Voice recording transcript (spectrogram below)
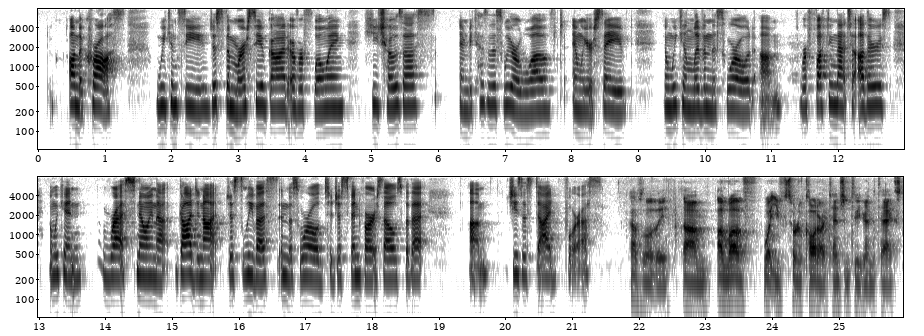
on the cross, we can see just the mercy of God overflowing. He chose us, and because of this, we are loved and we are saved, and we can live in this world um, reflecting that to others, and we can rest knowing that God did not just leave us in this world to just fend for ourselves, but that um, Jesus died for us. Absolutely. Um, I love what you've sort of called our attention to here in the text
